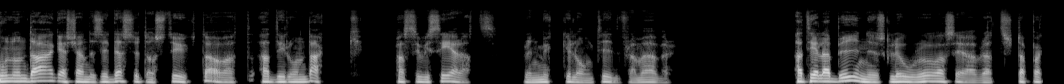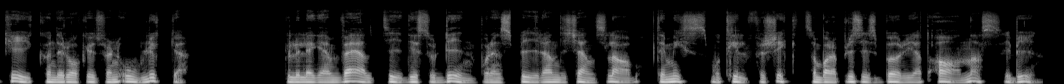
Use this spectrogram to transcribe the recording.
Onondaga kände sig dessutom styrkta av att Adirondack passiviserats för en mycket lång tid framöver. Att hela byn nu skulle oroa sig över att Stapaky kunde råka ut för en olycka skulle lägga en väl tidig sordin på den spirande känsla av optimism och tillförsikt som bara precis börjat anas i byn.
